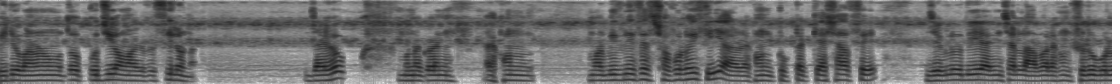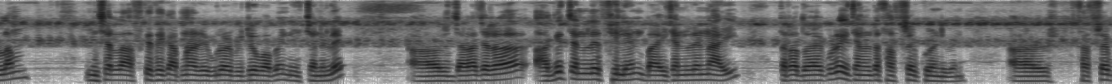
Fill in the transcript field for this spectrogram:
ভিডিও বানানোর মতো পুঁজিও আমার কাছে ছিল না। যাই হোক, মনে করেন এখন আমার বিজনেসে সফল হয়েছি আর এখন টুকটাক ক্যাশ আছে, যেগুলো দিয়ে ইনশাল্লাহ আবার এখন শুরু করলাম। ইনশাল্লাহ আজকে থেকে আপনারা রেগুলার ভিডিও পাবেন এই চ্যানেলে আর যারা যারা আগের চ্যানেলে ছিলেন বা এই চ্যানেলে নাই, তারা দয়া করে এই চ্যানেলটা সাবস্ক্রাইব করে নেবেন। আর সাবস্ক্রাইব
